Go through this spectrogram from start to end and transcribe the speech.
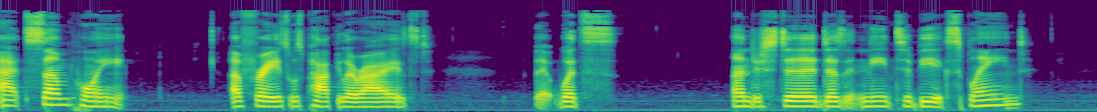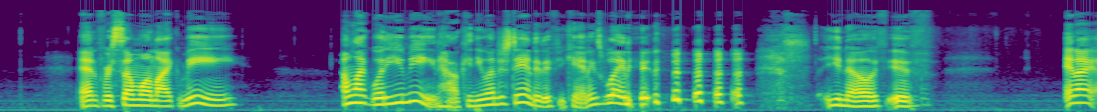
at some point, a phrase was popularized that what's understood doesn't need to be explained. And for someone like me, I'm like, what do you mean? How can you understand it if you can't explain it? you know, if, if, and I,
